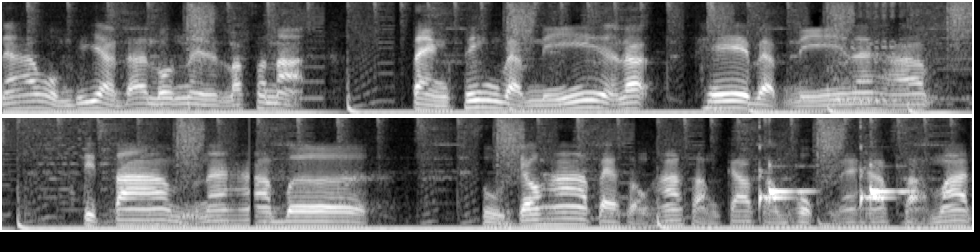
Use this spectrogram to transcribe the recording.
นะครับผมที่อยากได้รถในลักษณะ แต่งซิ่งแบบนี้และเท่แบบนี้นะครับ ติดตามนะฮะเบอร์ 0958253936 นะครับ สามารถ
